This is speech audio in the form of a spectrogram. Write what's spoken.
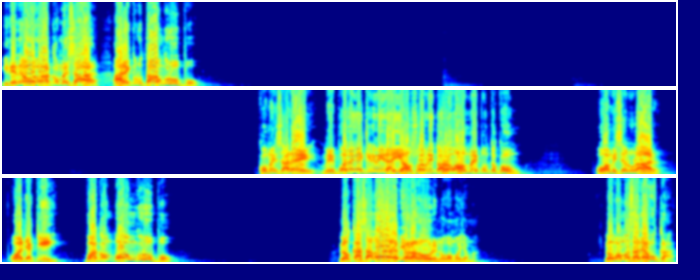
Y desde hoy voy a comenzar a reclutar un grupo. Comenzaré. Me pueden escribir ahí a josuebrito.com o a mi celular o al de aquí. Voy a, voy a un grupo. Los cazadores de violadores nos vamos a llamar. Los vamos a salir a buscar.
